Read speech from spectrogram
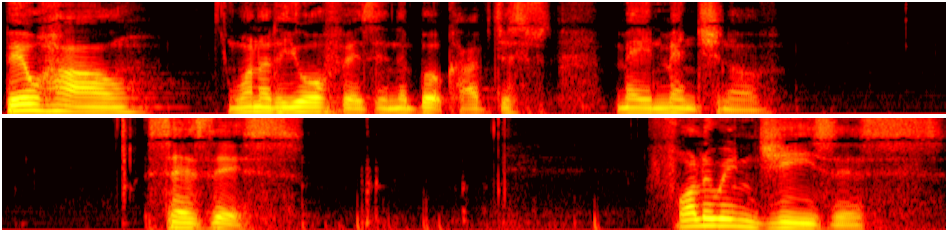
Bill Hull, one of the authors in the book I've just made mention of, says this Following Jesus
